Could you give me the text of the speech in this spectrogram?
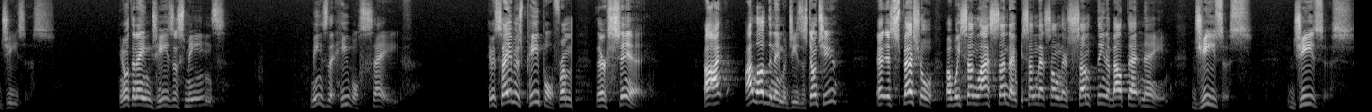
Jesus. You know what the name Jesus means? It means that he will save. He would save his people from their sin. I, I love the name of Jesus, don't you? It's special. Uh, we sung last Sunday, we sung that song, There's Something About That Name. Jesus. Jesus.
